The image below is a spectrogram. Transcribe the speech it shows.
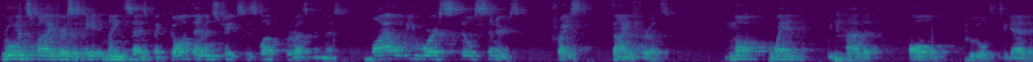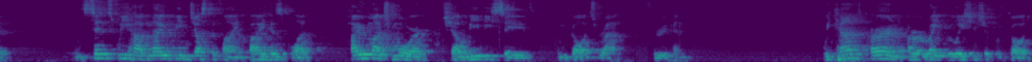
Romans 5, verses 8 and 9 says, But God demonstrates His love for us in this. While we were still sinners, Christ died for us. Not when we had it all pooled together. And since we have now been justified by his blood, how much more shall we be saved from God's wrath through him? We can't earn our right relationship with God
